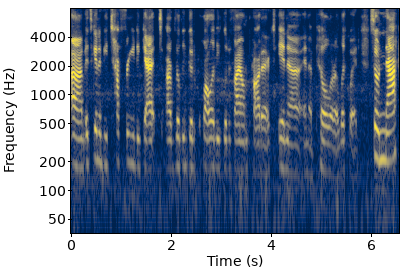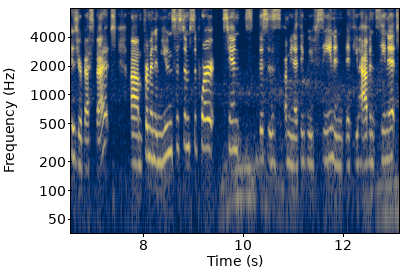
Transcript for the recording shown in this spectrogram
um, it's going to be tough for you to get a really good quality glutathione product in a in a pill or a liquid. So NAC is your best bet. Um, from an immune system support stance, this is, I mean, I think we've seen, and if you haven't seen it,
